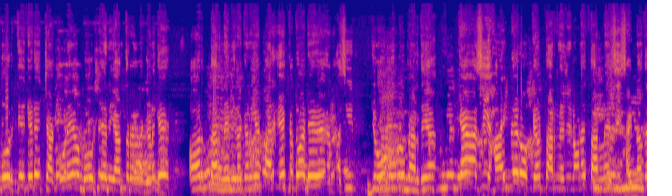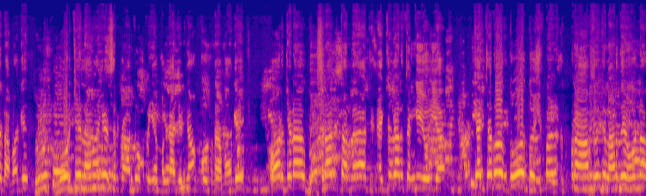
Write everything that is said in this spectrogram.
ਮੋਰਚੇ ਜਿਹੜੇ ਚੱਕ ਹੋਣੇ ਆ, ਮੋਰਚੇ ਨਿਯੰਤਰਣ ਲੱਗਣਗੇ। ਔਰ ਧਰਨੇ ਵੀ ਲੱਗਣਗੇ। ਪਰ ਇੱਕ ਤੁਹਾਡੇ ਅਸੀਂ ਜ਼ਰੂਰ ਰੂਬਰੂ ਕਰਦੇ ਆ ਕਿ ਅਸੀਂ ਹਾਈਵੇ ਰੋਕ ਹੁਣ ਧਰਨੇ ਨਹੀਂ ਲਾਉਣੇ, ਧਰਨੇ ਅਸੀਂ ਸਾਈਡਾਂ ਤੇ ਲਾਵਾਂਗੇ। ਮੋਰਚੇ ਲਾਵਾਂਗੇ, ਸਰਕਾਰ ਨੂੰ ਆਪਣੀਆਂ ਮੰਗਾਂ ਜਿਹੜੀਆਂ ਉਹ ਬਣਾਵਾਂਗੇ। ਔਰ ਜਿਹੜਾ ਦੂਸਰਾ ਵੀ ਧਰਨਾ ਇੱਕ ਗੱਲ ਚੰਗੀ ਹੋਈ ਆ ਕਿ ਜਦੋਂ ਦੋ ਦੁਸ਼ਮਣ ਭਰਾ ਆਪਸ ਵਿੱਚ ਲੜਦੇ ਹੋਣ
